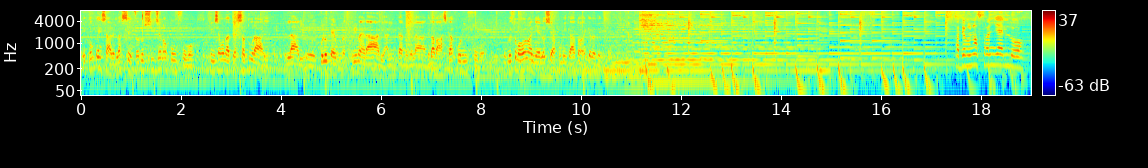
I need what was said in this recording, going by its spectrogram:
e compensare l'assenza d'ossigeno con fumo. Quindi siamo andati a saturare eh, quello che una, prima era aria all'interno della, della vasca con il fumo. In questo modo l'agnello si è affumicato anche da dentro. Abbiamo il nostro agnello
